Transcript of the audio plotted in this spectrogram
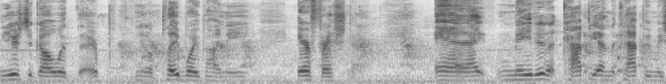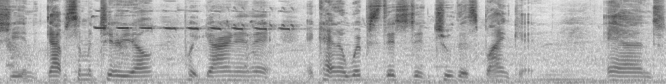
years ago with the, you know Playboy bunny air freshener, and I made it a copy on the copy machine. Got some material, put yarn in it, and kind of whip stitched it to this blanket. And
